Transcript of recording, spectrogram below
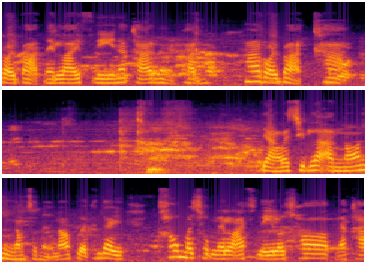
1,500 บาทในไลฟ์นี้นะคะ 1,500 บาทค่ะ อย่างละชิ้นละอันเนาะหนึ่งนำเสนอเนาะเผื่อท่านใดเข้ามาชมในไลฟ์นี้เราชอบนะคะ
